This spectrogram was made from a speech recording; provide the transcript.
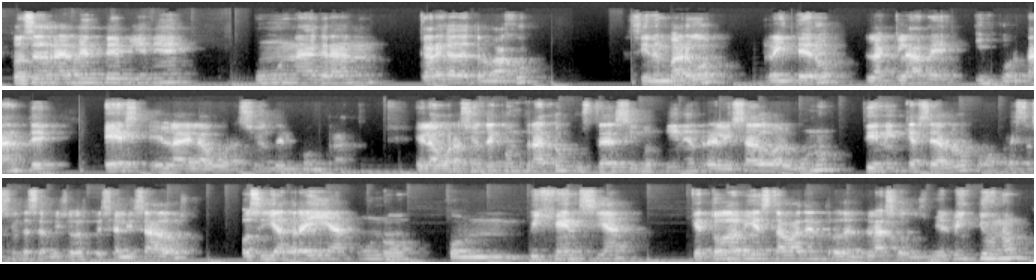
Entonces realmente viene una gran carga de trabajo. Sin embargo, reitero, la clave importante es la elaboración del contrato. Elaboración de contrato ustedes si no tienen realizado alguno, tienen que hacerlo como prestación de servicios especializados o si ya traían uno con vigencia que todavía estaba dentro del plazo 2021,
